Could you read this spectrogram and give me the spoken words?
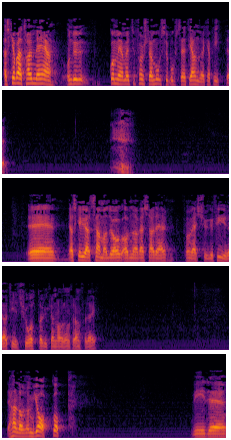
Jag ska bara ta med om du går med mig till första Moseboks 32 kapitel. Eh, jag ska göra ett sammandrag av några versar där från vers 24 till 28 du kan ha dem framför dig. Det handlar om Jakob vid eh,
